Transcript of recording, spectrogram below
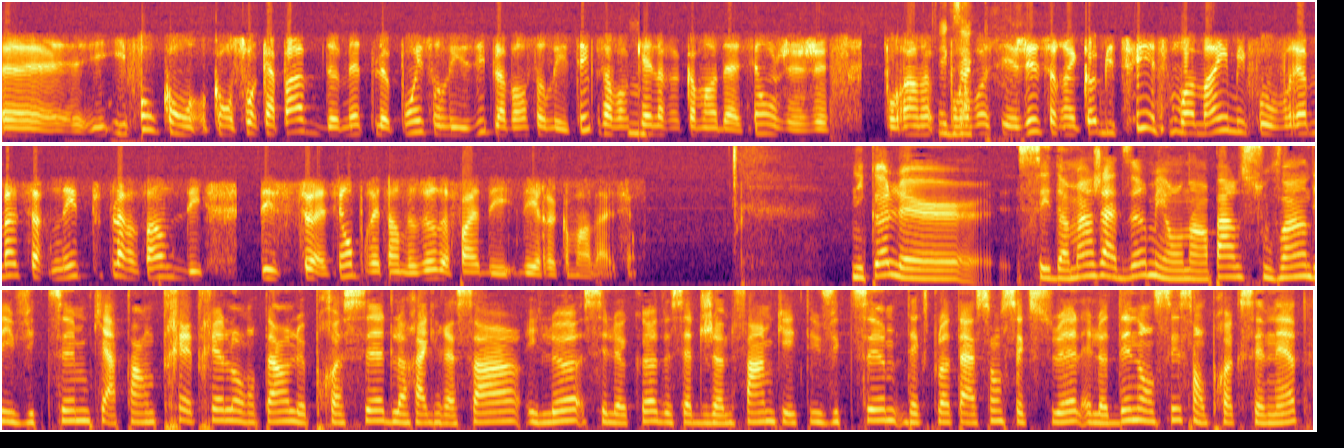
euh, il faut qu'on qu'on soit capable de mettre le point sur les i, puis la barre sur les t, puis savoir quelles recommandations je, je pour, en, pour Mm. Exact. avoir siégé sur un comité moi-même, il faut vraiment cerner tout l'ensemble des, des situations pour être en mesure de faire des, des recommandations. Nicole, euh, c'est dommage à dire, mais on en parle souvent des victimes qui attendent très, très longtemps le procès de leur agresseur. Et là, c'est le cas de cette jeune femme qui a été victime d'exploitation sexuelle. Elle a dénoncé son proxénète.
